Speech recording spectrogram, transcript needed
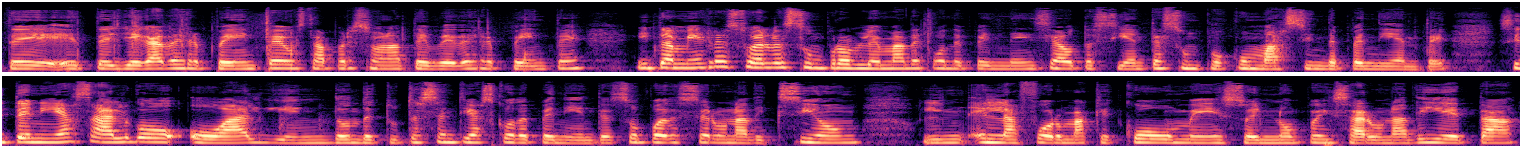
te, llega de repente o esta persona te ve de repente y también resuelves un problema de codependencia o te sientes un poco más independiente. Si tenías algo o alguien donde tú te sentías codependiente, eso puede ser una adicción en, la forma que comes, el no pensar una dieta,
